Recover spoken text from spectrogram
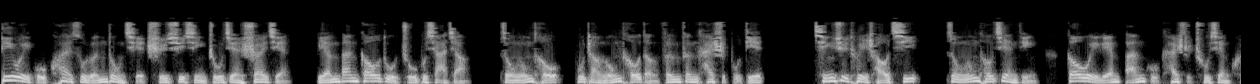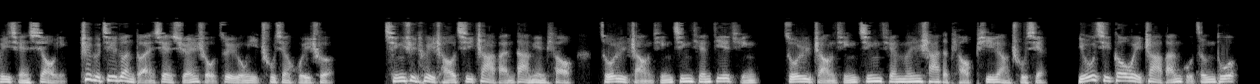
低位股快速轮动且持续性逐渐衰减，连板高度逐步下降，总龙头、补涨龙头等纷纷开始补跌，情绪退潮期。总龙头见顶，高位连板股开始出现亏钱效应。这个阶段，短线选手最容易出现回撤。情绪退潮期，炸板大面票，昨日涨停，今天跌停；昨日涨停，今天闷杀的票批量出现。尤其高位炸板股增多，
